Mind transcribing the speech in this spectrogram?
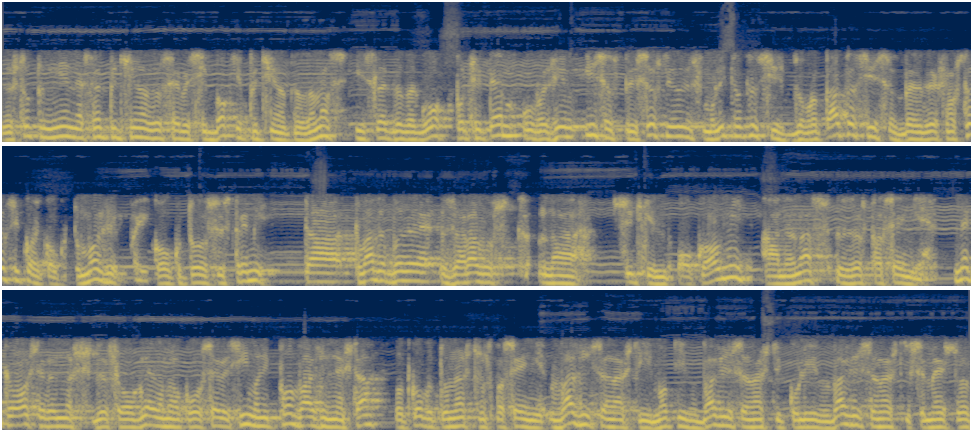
Защото ние не сме причина за себе си. Бог е причината за нас и следва да го почетем, уважим и с присъствието, с молитвата си, с добротата си, с безгрешността си, кой колкото може, и колкото се стреми. Та, това да бъде за радост на всички околни, а на нас за спасение. Нека още веднъж да се огледаме около себе си. Има ли по-важни неща, отколкото нашето спасение? Важни са нашите имоти, важни са нашите коли, важни са нашите семейства,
